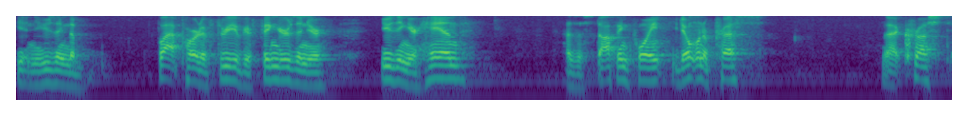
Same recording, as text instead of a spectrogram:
And using the flat part of three of your fingers and you're using your hand as a stopping point. You don't want to press that crust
